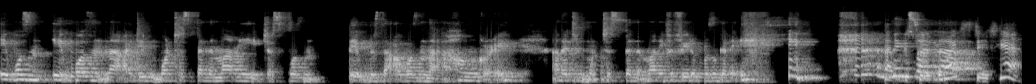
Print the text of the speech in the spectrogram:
it wasn't. It wasn't that I didn't want to spend the money. It just wasn't. It was that I wasn't that hungry, and I didn't want to spend the money for food I wasn't going to eat. things like that. Wasted. Yeah.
